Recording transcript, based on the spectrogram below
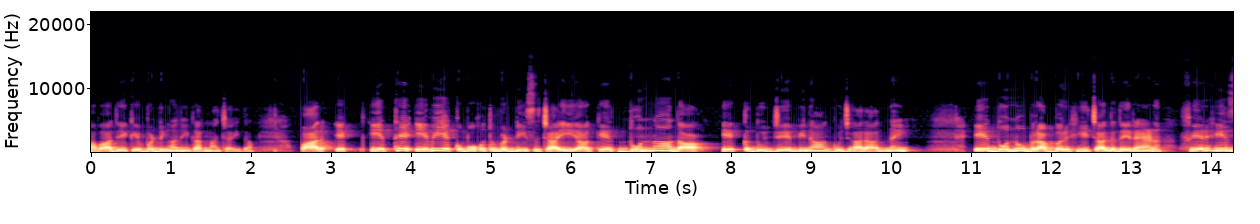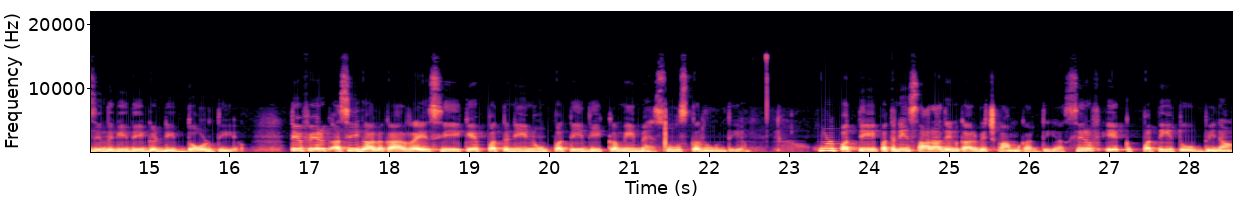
ਹਵਾ ਦੇ ਕੇ ਵੱਡੀਆਂ ਨਹੀਂ ਕਰਨਾ ਚਾਹੀਦਾ। ਪਰ ਇੱਕ ਇੱਥੇ ਇਹ ਵੀ ਇੱਕ ਬਹੁਤ ਵੱਡੀ ਸਚਾਈ ਆ ਕਿ ਦੋਨਾਂ ਦਾ ਇੱਕ ਦੂਜੇ ਬਿਨਾ ਗੁਜ਼ਾਰਾ ਨਹੀਂ। ਇਹ ਦੋਨੋਂ ਬਰਾਬਰ ਹੀ ਚੱਲਦੇ ਰਹਿਣ, ਫਿਰ ਹੀ ਜ਼ਿੰਦਗੀ ਦੀ ਗੱਡੀ ਦੌੜਦੀ ਆ। ਤੇ ਫਿਰ ਅਸੀਂ ਗੱਲ ਕਰ ਰਹੇ ਸੀ ਕਿ ਪਤਨੀ ਨੂੰ ਪਤੀ ਦੀ ਕਮੀ ਮਹਿਸੂਸ ਕਦੋਂ ਹੁੰਦੀ ਆ। ਹੁਣ ਪਤੀ, ਪਤਨੀ ਸਾਰਾ ਦਿਨ ਘਰ ਵਿੱਚ ਕੰਮ ਕਰਦੀ ਆ। ਸਿਰਫ ਇੱਕ ਪਤੀ ਤੋਂ ਬਿਨਾ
